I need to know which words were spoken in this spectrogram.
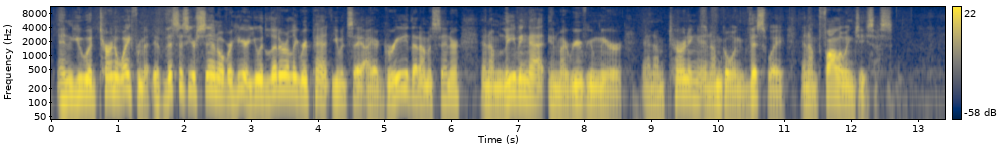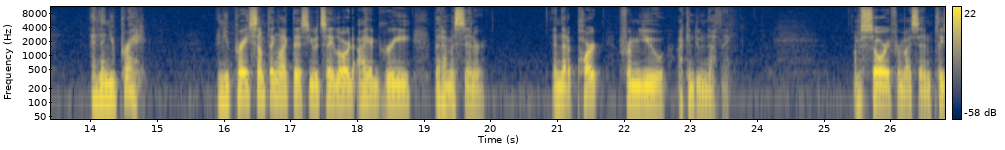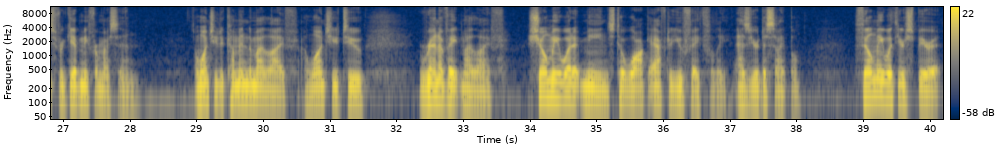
And you would turn away from it. If this is your sin over here, you would literally repent. You would say, I agree that I'm a sinner, and I'm leaving that in my rearview mirror, and I'm turning and I'm going this way, and I'm following Jesus. And then you pray and you pray something like this, you would say, Lord, I agree that I'm a sinner and that apart from you, I can do nothing. I'm sorry for my sin. Please forgive me for my sin. I want you to come into my life. I want you to renovate my life. Show me what it means to walk after you faithfully as your disciple. Fill me with your spirit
